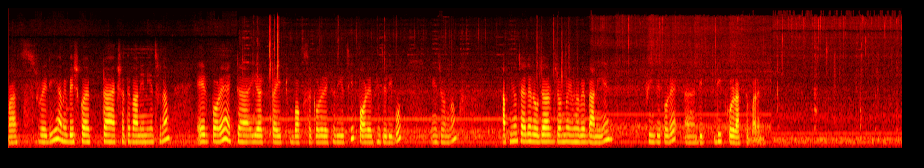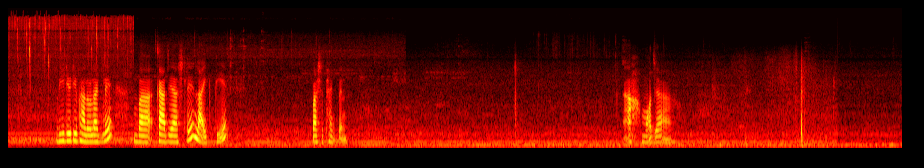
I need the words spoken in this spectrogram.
বাস রেডি আমি বেশ কয়েকটা একসাথে বানিয়ে নিয়েছিলাম। এরপরে একটা ইয়ার টাইট বক্সে করে রেখে দিয়েছি। পরে ভেজে দিব। এই জন্য আপনিও চাইলে রোজার জন্য এভাবে বানিয়ে ফ্রিজে করে ডিপ ডিপ করে রাখতে পারেন। ভিডিওটি ভালো লাগলে বা কাজে আসলে লাইক দিয়ে পাশে থাকবেন। আহ, মজা।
